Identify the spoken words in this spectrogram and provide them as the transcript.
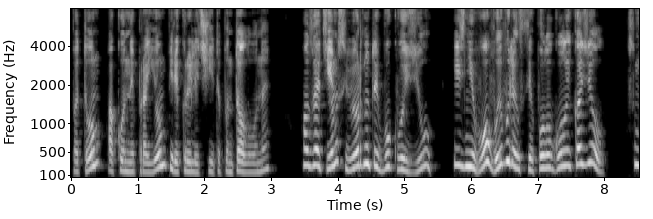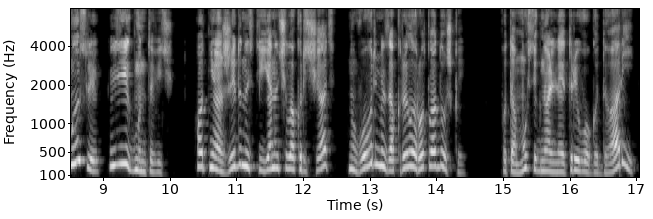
потом оконный проем перекрыли чьи-то панталоны, а затем свернутой буквой «Зю» из него вывалился полуголый козел. В смысле, Зигмунтович? От неожиданности я начала кричать, но вовремя закрыла рот ладошкой. Потому сигнальная тревога Дарьи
